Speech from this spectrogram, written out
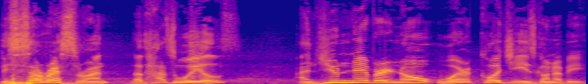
this is a restaurant that has wheels, and you never know where Kogi is going to be.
